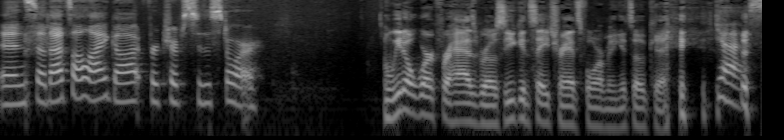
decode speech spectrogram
And so that's all I got for trips to the store. We don't work for Hasbro, so you can say transforming. It's okay. Yes.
